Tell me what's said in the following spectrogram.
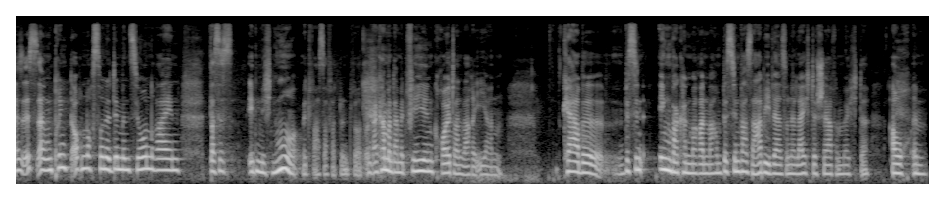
Es ist, ähm, bringt auch noch so eine Dimension rein, dass es eben nicht nur mit Wasser verdünnt wird. Und dann kann man da mit vielen Kräutern variieren. Kerbel, ein bisschen Ingwer kann man ranmachen, ein bisschen Wasabi, wer so eine leichte Schärfe möchte. Auch im.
